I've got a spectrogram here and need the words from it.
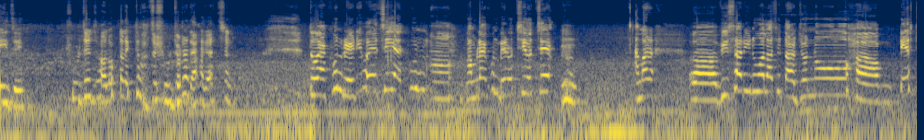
এই যে, সূর্যের ঝলকটা দেখতে পাচ্ছ, সূর্যটা দেখা যাচ্ছে না। তো এখন রেডি হয়েছি। এখন আমরা এখন বেরোচ্ছি হচ্ছে, আমার ভিসা রিনুয়াল আছে, তার জন্য টেস্ট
